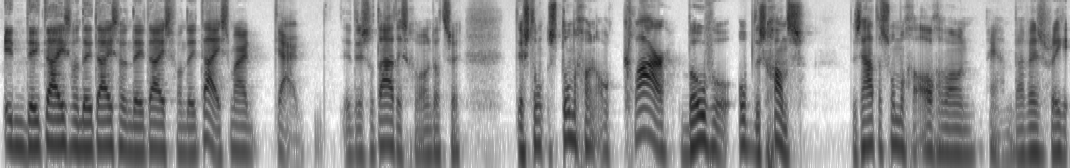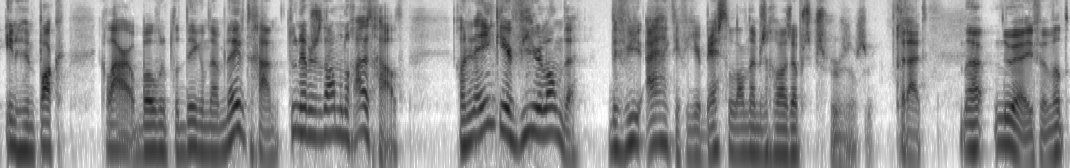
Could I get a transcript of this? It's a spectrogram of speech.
in details van details van details van details. Maar ja, het resultaat is gewoon dat ze er stond, stonden gewoon al klaar boven op de schans. Er zaten sommigen al gewoon, nou ja, bij wijze van spreken, in hun pak klaar bovenop dat ding om naar beneden te gaan. Toen hebben ze het allemaal nog uitgehaald. Gewoon in één keer vier landen. De vier, eigenlijk de vier beste landen hebben ze gewoon zo eruit. Maar nu even, want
